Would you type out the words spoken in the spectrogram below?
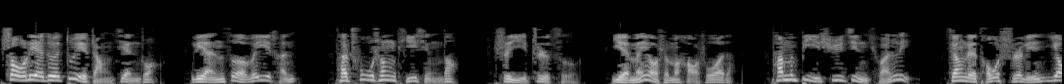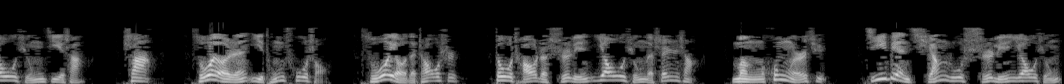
狩猎队队长见状，脸色微沉，他出声提醒道：“事已至此，也没有什么好说的，他们必须尽全力将这头石林妖熊击杀。”杀！所有人一同出手，所有的招式。都朝着石林妖熊的身上猛轰而去，即便强如石林妖熊，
